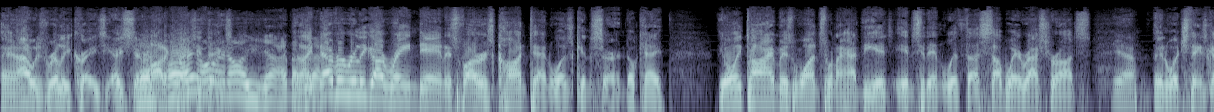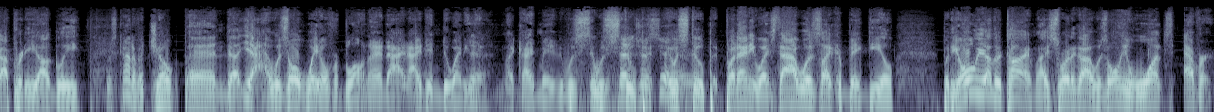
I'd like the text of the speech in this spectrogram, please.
and I was really crazy. I said a lot of Oh, I crazy know, I things. know. Yeah, I and I that. never really got reined in as far as content was concerned. Okay, the only time is once when I had the incident with uh, Subway restaurants, Yeah. in which things got pretty ugly, It was kind of a joke. Though. and uh, yeah, it was all way overblown. And I, I didn't do anything. Yeah. Like I made it was it was You stupid. just- yeah, it was yeah. stupid. But anyways, that was like a big deal. But the only other time, I swear to God, it was only once ever,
